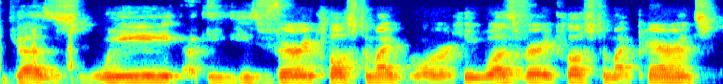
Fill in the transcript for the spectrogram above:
because we he's very close to my or he was very close to my parents.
